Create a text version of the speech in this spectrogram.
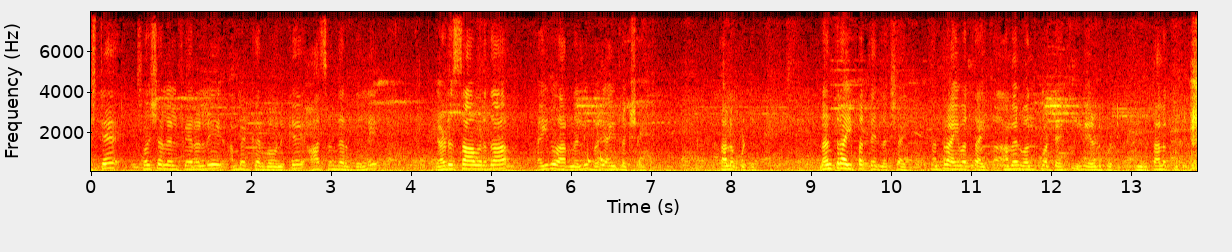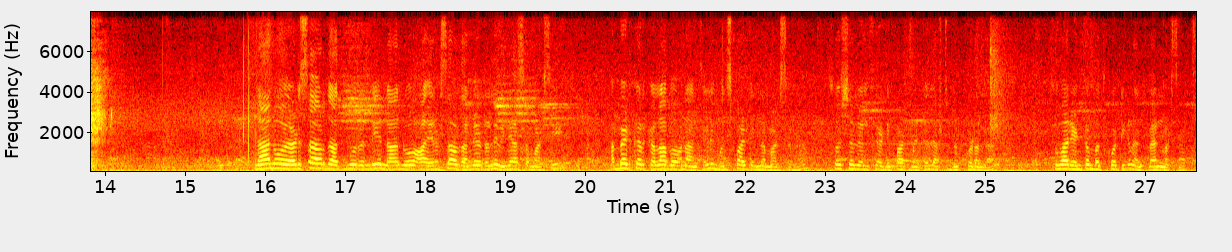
ಇಷ್ಟೇ ಸೋಷಿಯಲ್ ವೆಲ್ಫೇರಲ್ಲಿ ಅಂಬೇಡ್ಕರ್ ಭವನಕ್ಕೆ ಆ ಸಂದರ್ಭದಲ್ಲಿ ಎರಡು ಸಾವಿರದ ಐದು ಆರಿನಲ್ಲಿ ಬರೀ ಐದು ಲಕ್ಷ ಆಯಿತು ತಾಲೂಕು ಮಟ್ಟಕ್ಕೆ. ನಂತರ ಇಪ್ಪತ್ತೈದು ಲಕ್ಷ ಆಯಿತು, ನಂತರ ಐವತ್ತಾಯಿತು ಆಮೇಲೆ ಒಂದು ಕೋಟಿ ಆಯಿತು, ಈಗ ಎರಡು ಕೋಟಿ, ಈಗ ತಾಲೂಕು ನಾನು ಎರಡು ಸಾವಿರದ ಹದಿಮೂರಲ್ಲಿ ನಾನು ಆ ಎರಡು ಸಾವಿರದ ಹನ್ನೆರಡರಲ್ಲಿ ವಿನ್ಯಾಸ ಮಾಡಿಸಿ ಅಂಬೇಡ್ಕರ್ ಕಲಾಭವನ ಅಂಥೇಳಿ ಮುನ್ಸಿಪಾಲ್ಟಿಯಿಂದ ಮಾಡಿಸೋಣ. ಸೋಷಿಯಲ್ ವೆಲ್ಫೇರ್ ಡಿಪಾರ್ಟ್ಮೆಂಟಲ್ಲಿ ಅಷ್ಟು ದುಡ್ಡು ಕೊಡಲ್ಲ. ಸುಮಾರು ಎಂಟೊಂಬತ್ತು ಕೋಟಿಗೆ ನಾನು ಪ್ಲ್ಯಾನ್ ಮಾಡಿಸಿದ್ದೆ.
